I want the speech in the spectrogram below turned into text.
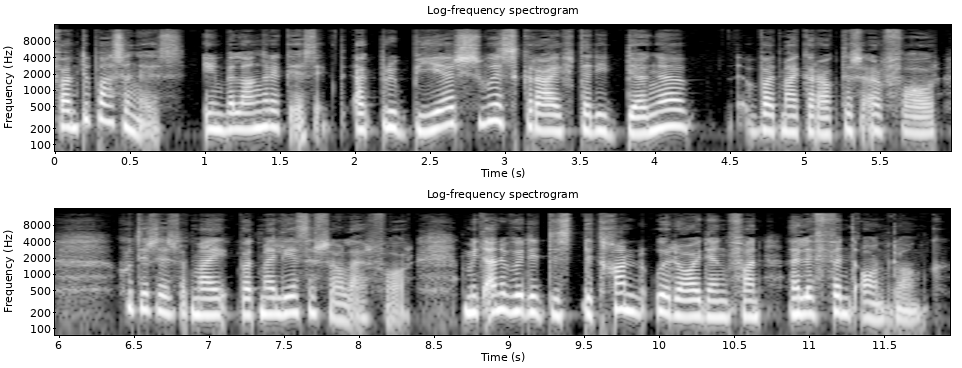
van toepassing is en belangrik is. Ek ek probeer so skryf dat die dinge wat my karakters ervaar, goeders is wat my wat my lesers sal ervaar. Met ander woorde dit dit gaan oor daai ding van hulle vind aanklank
